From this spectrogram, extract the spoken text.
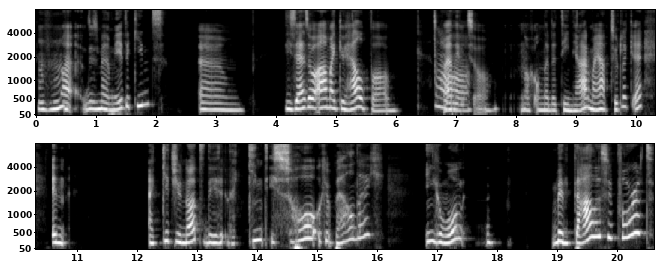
Mhm. Maar, dus mijn metekind, ehm, die zei zo, ah, mag ik u helpen? Maar Oh. is zo nog onder de tien jaar, maar ja, tuurlijk. Hè. En I kid you not, die, dat kind is zo geweldig in gewoon mentale support.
